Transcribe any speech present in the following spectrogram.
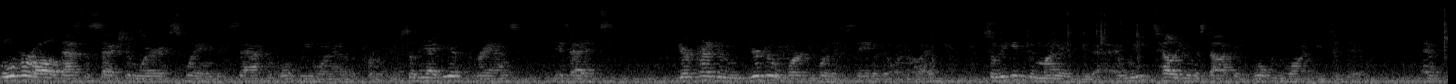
overall, that's the section where it explains exactly what we want out of the program. So the idea of grants is that it's, you're kind of doing, you're doing work for the state of Illinois. So we give you the money to do that. And we tell you in this document what we want you to do. And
